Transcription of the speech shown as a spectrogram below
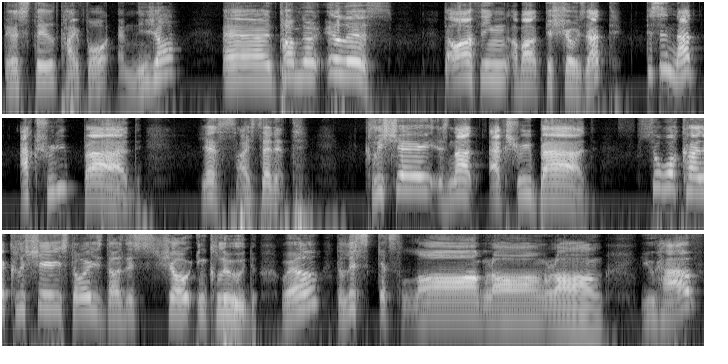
there's still time for amnesia and terminal illness. The other thing about this show is that this is not actually bad. Yes, I said it. Cliche is not actually bad. So, what kind of cliche stories does this show include? Well, the list gets long, long, long. You have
